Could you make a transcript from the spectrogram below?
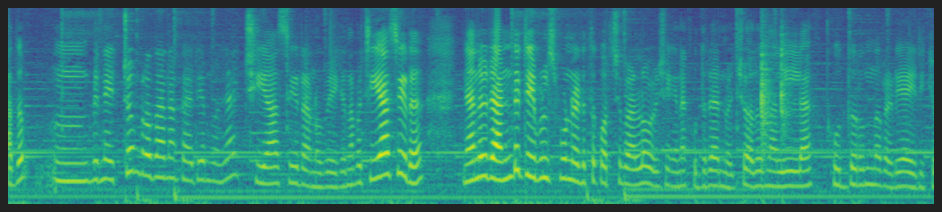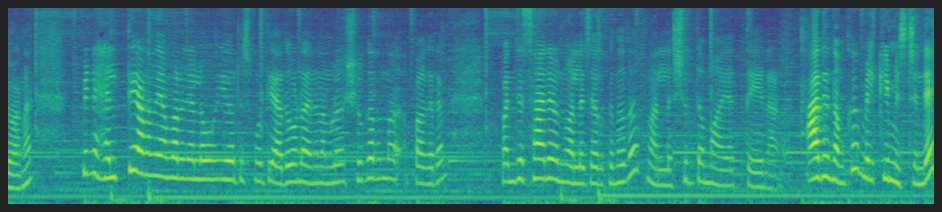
അതും പിന്നെ ഏറ്റവും പ്രധാന കാര്യം എന്ന് പറഞ്ഞാൽ ചിയാ സീഡാണ് ഉപയോഗിക്കുന്നത്. അപ്പോൾ ചിയാ സീഡ് ഞാനൊരു രണ്ട് ടേബിൾ സ്പൂൺ എടുത്ത് കുറച്ച് വെള്ളം ഒഴിച്ച് ഇങ്ങനെ കുതിരാൻ വെച്ചു. അത് നല്ല കുതിർന്ന് റെഡി ആയിരിക്കുവാണ്. പിന്നെ ഹെൽത്തി ആണെന്ന് ഞാൻ പറഞ്ഞല്ലോ ഈ ഒരു സ്മൂത്തി അതുകൊണ്ട് തന്നെ നമ്മൾ ഷുഗറിന് പകരം പഞ്ചസാരയൊന്നും അല്ല ചേർക്കുന്നത്. നല്ല ശുദ്ധമായ തേനാണ്. ആദ്യം നമുക്ക് മിൽക്കി മിസ്റ്റിന്റെ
